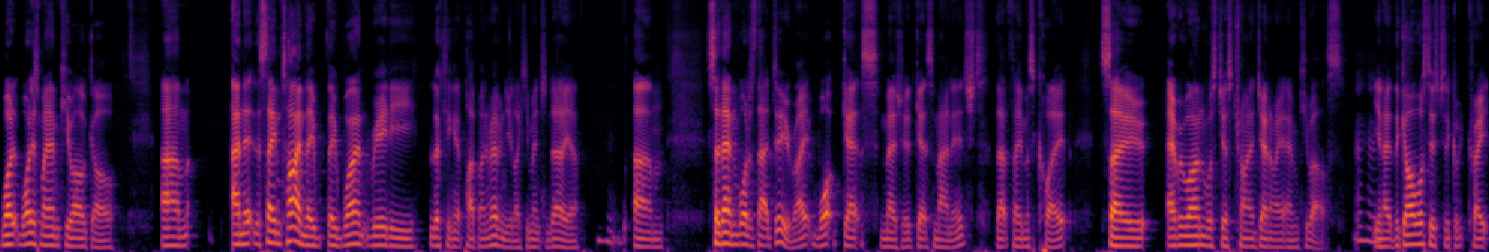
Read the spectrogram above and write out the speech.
What what is my MQL goal? Um, and at the same time, they they weren't really looking at pipeline revenue like you mentioned earlier. Mhm. Um, so then what does that do, right? What gets measured gets managed, that famous quote. So everyone was just trying to generate MQLs. Mhm. You know, the goal was just to create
